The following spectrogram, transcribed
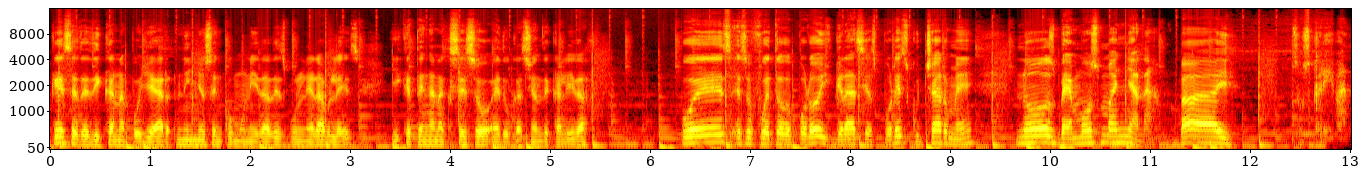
que se dedican a apoyar niños en comunidades vulnerables y que tengan acceso a educación de calidad. Pues eso fue todo por hoy, gracias por escucharme, nos vemos mañana, bye, suscríbanse.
